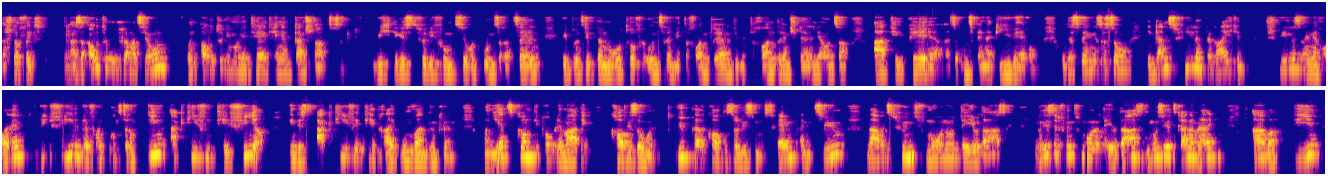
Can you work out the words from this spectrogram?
der Stoffwechsel. Mhm. Also Autoinflammation und Autoimmunität hängen ganz stark zusammen. Wichtig ist für die Funktion unserer Zellen im Prinzip der Motor für unsere Mitochondrien. Und die Mitochondrien stellen ja unser ATP her, also unsere Energiewährung. Und deswegen ist es so, in ganz vielen Bereichen spielt es eine Rolle, wie viel wir von unserem inaktiven T4 in das aktive T3 umwandeln können. Und jetzt kommt die Problematik Cortisol. Hypercortisolismus, hemmt ein Enzym namens 5-Monodiodase. Und diese 5-Monodiodase, die muss sich jetzt keiner merken, aber die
